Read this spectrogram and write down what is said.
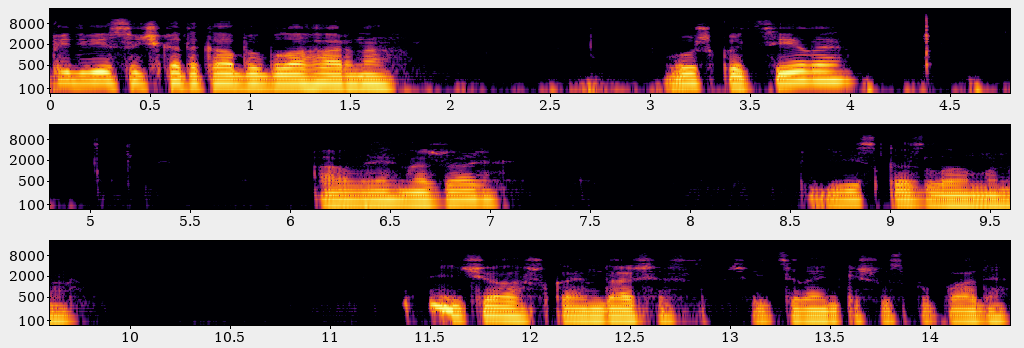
Підвісочка така би була гарна. Вушко ціле. Але, на жаль, підвіска зломана. Ну нічого, шукаємо далі, ще й ціленьке щось попаде.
